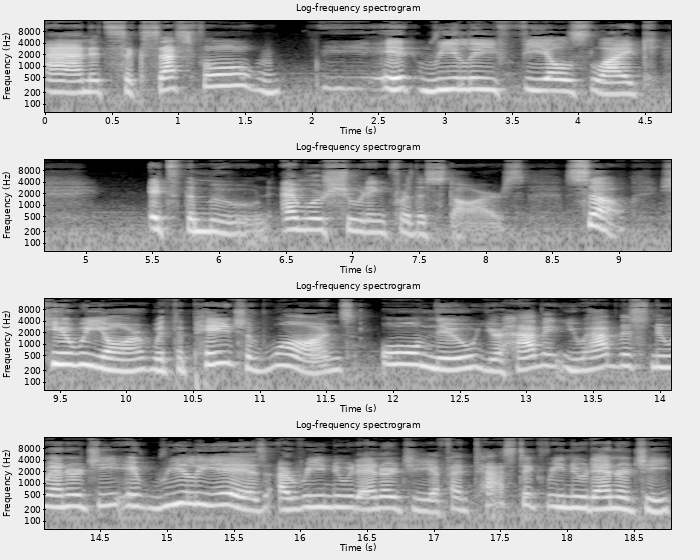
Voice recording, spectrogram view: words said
and it's successful, it really feels like it's the moon and we're shooting for the stars. So here we are with the page of wands all new you're having you have this new energy it really is a renewed energy a fantastic renewed energy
